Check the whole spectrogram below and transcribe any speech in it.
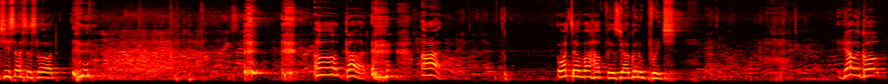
Jesus is Lord. oh, God. All right. Ah, whatever happens, we are going to preach. Here we go.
